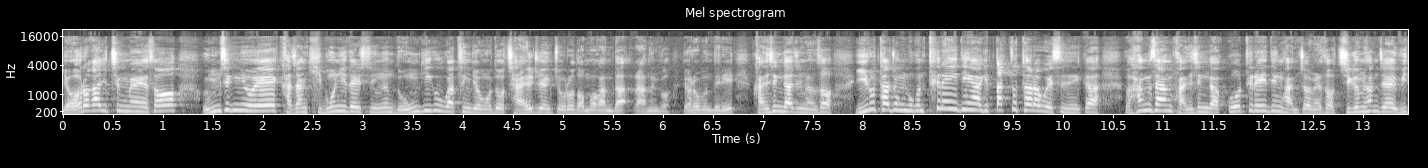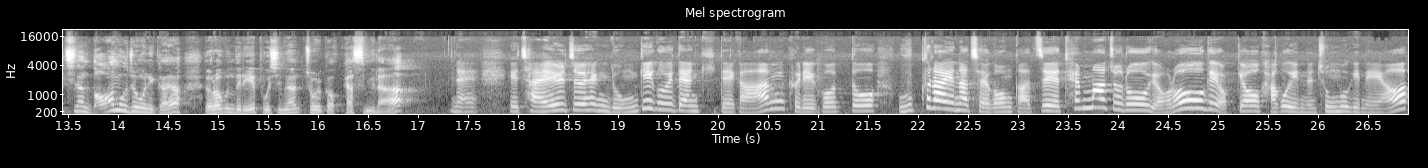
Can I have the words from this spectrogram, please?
여러 가지 측면에서 음식료의 가장 기본이 될 수 있는 농기구 같은 경우도 자율주행 쪽으로 넘어간다라는 거 여러분들이 관심 가지면서 이루타 종목은 트레이딩하기 딱 좋다라고 했으니까 항상 관심 갖고 트레이딩 관점에서 지금 현재 위치는 너무 좋으니까요. 여러분들이 보시면 좋을 것 같습니다. 네, 이 자율주행 농기구에 대한 기대감 그리고 또 우크라이나 재건까지 테마주로 여러 개 엮여가고 있는 종목이네요.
